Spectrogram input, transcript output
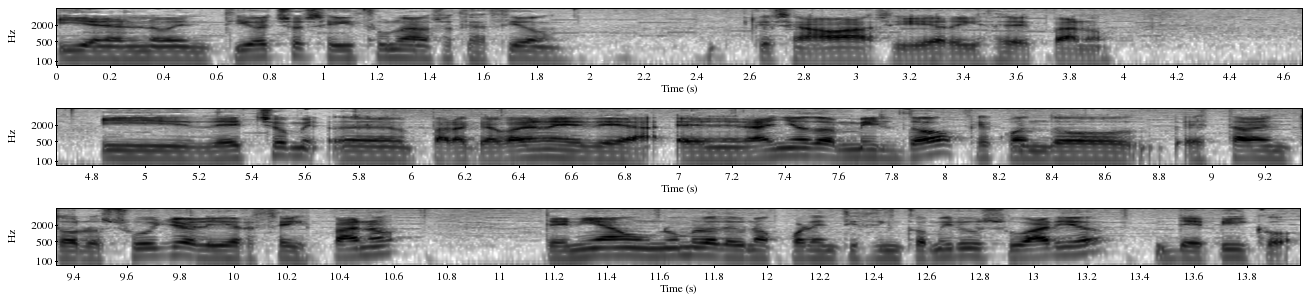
y en el 98 se hizo una asociación que se llamaba así, IRC hispano. Y de hecho, eh, para que hagan una idea, en el año 2002, que es cuando estaba en todo lo suyo, el IRC hispano tenía un número de unos 45.000 usuarios de pico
